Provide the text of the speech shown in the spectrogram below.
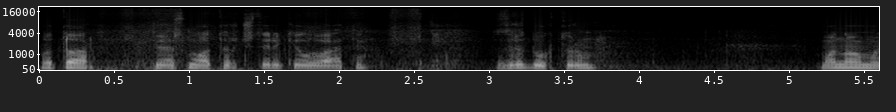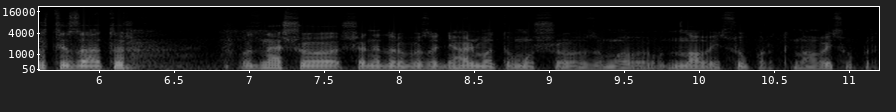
Мотор QS мотор 4 кВт з редуктором. Моноамортизатор. Одне, що ще не доробив задня гальма, тому що замовив новий супорт. Новий супорт.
